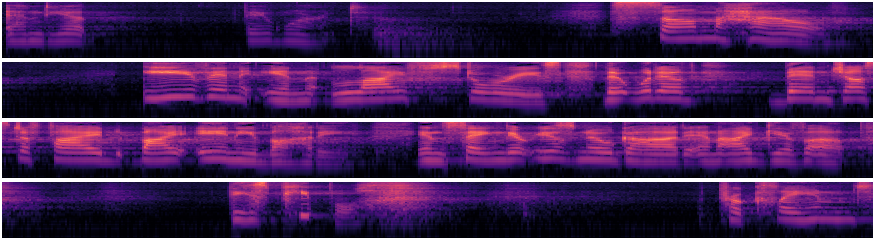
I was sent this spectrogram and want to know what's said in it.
And yet, they weren't. Somehow, even in life stories that would have been justified by anybody in saying, There is no God and I give up. These people proclaimed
